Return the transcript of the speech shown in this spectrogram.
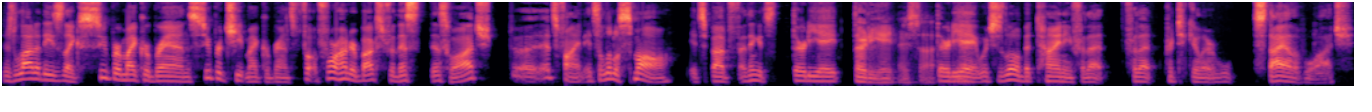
there's a lot of these like super micro brands, super cheap micro brands. Four hundred bucks for this this watch, uh, it's fine. It's a little small. It's about I think it's 38, thirty eight. I saw. 38, Yeah. which is a little bit tiny for that for that particular style of watch.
